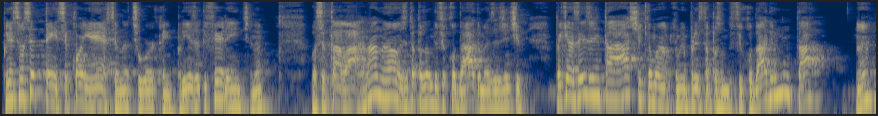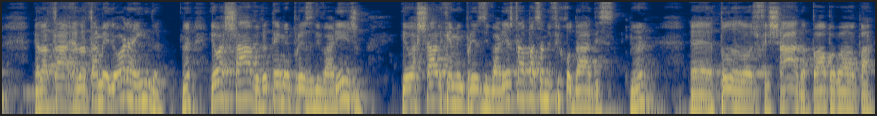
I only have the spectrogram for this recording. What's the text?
porque se você tem, você conhece o network, a empresa, é diferente, né? Você tá lá, não, não, a gente tá passando dificuldade, mas a gente. Porque às vezes a gente tá, acha que uma, que uma empresa está passando dificuldade e não tá. Né? Ela tá, ela tá melhor ainda. Né? Eu achava que eu tenho uma empresa de varejo, eu achava que a minha empresa de varejo estava passando dificuldades, né? é, toda a loja fechada, pá, pá, pá, pá.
